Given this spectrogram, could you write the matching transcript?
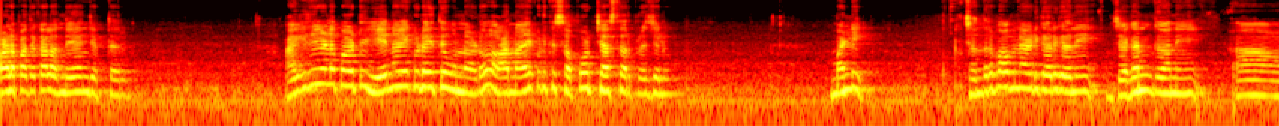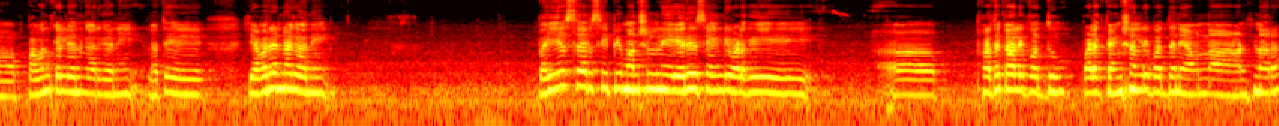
వాళ్ళ పథకాలు అందేయని చెప్తారు. ఐదేళ్ళ పాటు ఏ నాయకుడైతే ఉన్నాడో ఆ నాయకుడికి సపోర్ట్ చేస్తారు ప్రజలు. మళ్ళీ చంద్రబాబు నాయుడు గారు కానీ జగన్ కానీ పవన్ కళ్యాణ్ గారు కానీ లేకపోతే ఎవరైనా కానీ వైఎస్ఆర్సీపీ మనుషుల్ని ఏరేసేయండి వాళ్ళకి పథకాలు ఇవ్వద్దు వాళ్ళకి పెన్షన్లు ఇవ్వద్దని ఏమన్నా అంటున్నారా?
